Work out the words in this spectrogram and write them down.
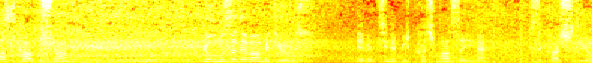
Az kaldı şu an. Yolumuza devam ediyoruz. Evet yine birkaç mağaza yine bizi karşılıyor.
